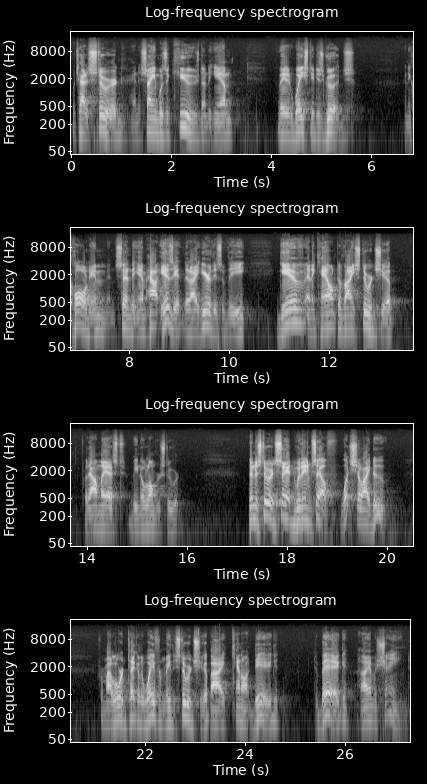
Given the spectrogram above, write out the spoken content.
which had a steward, and the same was accused unto him that had wasted his goods. And he called him and said unto him, How is it that I hear this of thee? Give an account of thy stewardship, for thou mayest be no longer steward. Then the steward said within himself, What shall I do? For my Lord taketh away from me the stewardship. I cannot dig. To beg, I am ashamed.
